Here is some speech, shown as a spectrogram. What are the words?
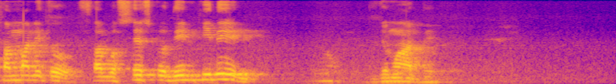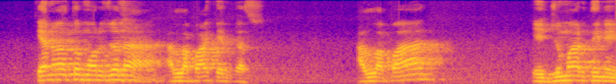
সম্মানিত সর্বশ্রেষ্ঠ দিন কি দিন? জুমার দিন। কেন এত মর্যাদা? আল্লাহ পাকের কাছে। আল্লাহ পাক এই জুমার দিনে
